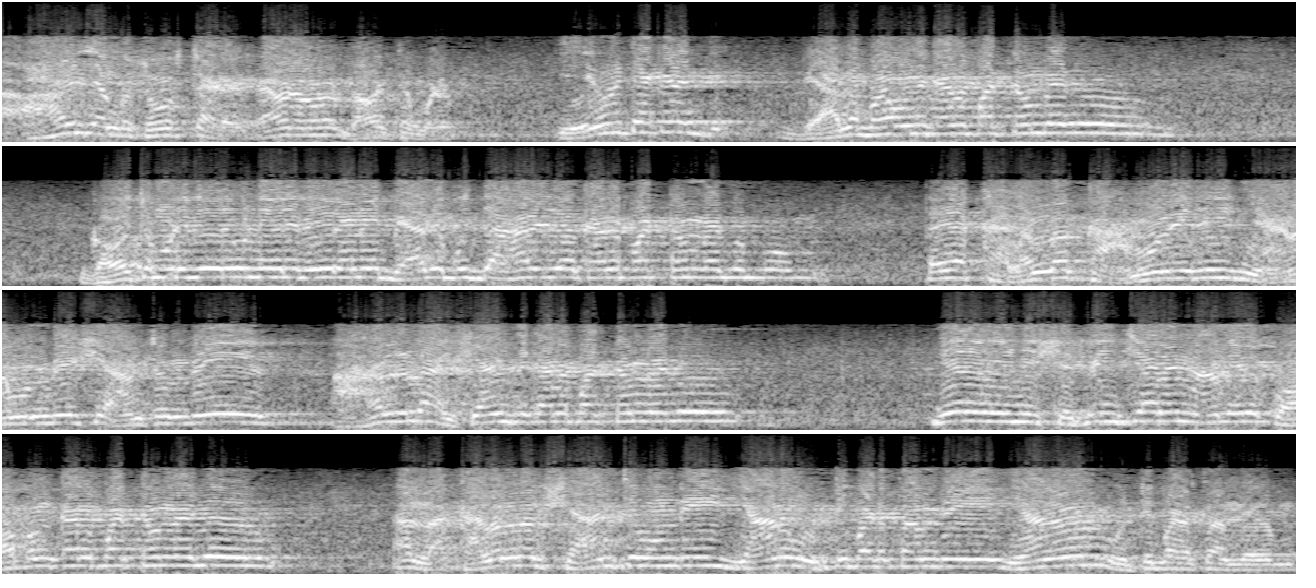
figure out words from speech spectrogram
ఆహ్లాదంగా చూస్తాడు. ఎవడో గౌతముడు ఏమిటి అక్కడ? భేదభావన కనపడటం లేదు. గౌతముడి వేరు నేను వేరనే భేద బుద్ధి ఆహారంలో కనపడటం లేదు. పైగా కళల్లో కామం లేదు జ్ఞానం ఉంది శాంతి ఉంది. అహలులో అశాంతి కనపడటం లేదు. నేను నిన్ను శపించాలని నా మీద కోపం కనపడటం లేదు. అలా కళల్లో శాంతి ఉంది జ్ఞానం ఉట్టిపడుతుంది జ్ఞానం ఉట్టిపడుతుంది.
